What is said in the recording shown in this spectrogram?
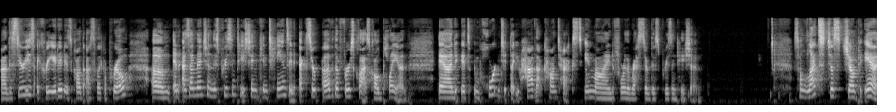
Uh, the series I created is called Ask Like a Pro. Um, and as I mentioned, this presentation contains an excerpt of the first class called Plan. And it's important that you have that context in mind for the rest of this presentation. So let's just jump in.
